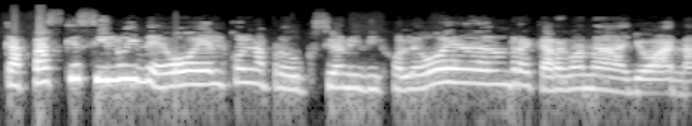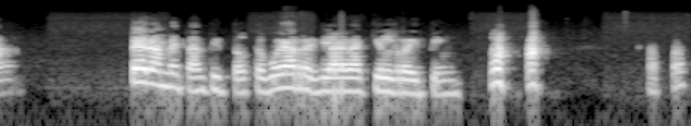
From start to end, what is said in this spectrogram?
Capaz que sí lo ideó él con la producción y dijo, le voy a dar un recargón a Joana. Espérame tantito, te voy a arreglar aquí el rating. Capaz.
